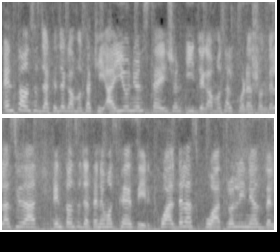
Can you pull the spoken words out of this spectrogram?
Entonces, ya que llegamos aquí a Union Station y llegamos al corazón de la ciudad, entonces ya tenemos que decir cuál de las cuatro líneas del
